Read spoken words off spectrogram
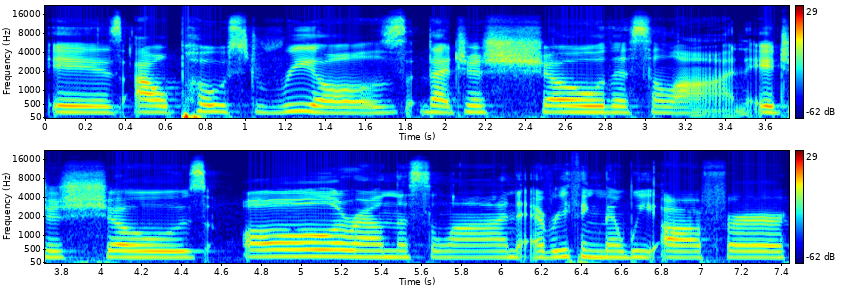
is I'll post reels that just show the salon. It just shows all around the salon, everything that we offer.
